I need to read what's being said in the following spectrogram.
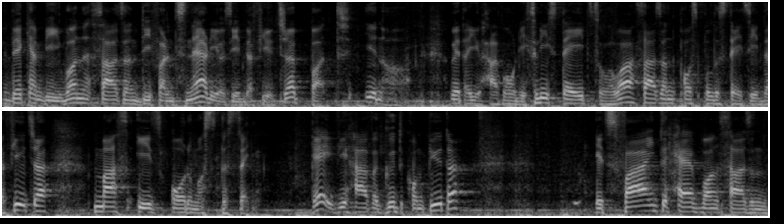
there can be 1,000 different scenarios in the future, but you know, whether you have only three states or 1,000 possible states in the future, math is almost the same. Okay, if you have a good computer, it's fine to have 1,000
